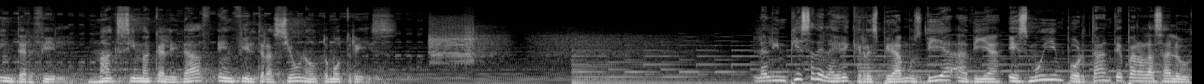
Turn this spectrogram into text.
Interfil, máxima calidad en filtración automotriz. La limpieza del aire que respiramos día a día es muy importante para la salud.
